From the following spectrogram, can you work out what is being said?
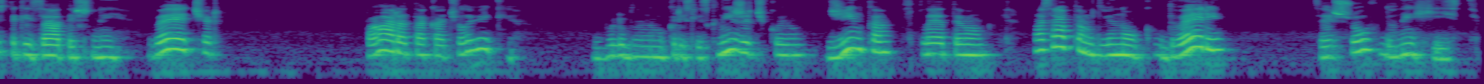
Ось такий затишний вечір. Пара така, чоловік в улюбленому кріслі з книжечкою, жінка з плетивом, а з раптом дзвінок в двері зайшов до них гість.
